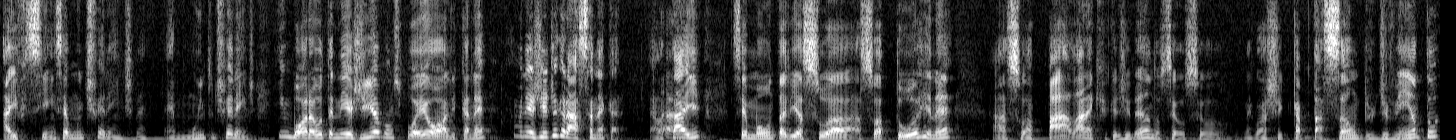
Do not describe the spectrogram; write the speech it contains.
a eficiência é muito diferente, né? É muito diferente. Embora a outra energia, vamos supor, eólica, né? É uma energia de graça, né, cara? Ela tá aí, você monta ali a sua, a sua torre, né? A sua pá lá, né? Que fica girando, o seu, seu negócio de captação de vento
